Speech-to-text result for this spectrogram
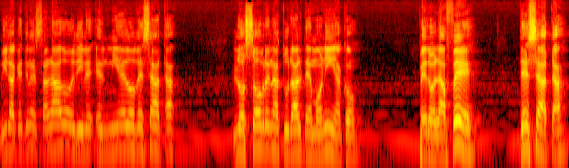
Mira que tienes al lado y dile, el miedo desata lo sobrenatural demoníaco, pero la fe desata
